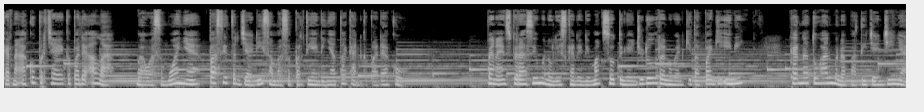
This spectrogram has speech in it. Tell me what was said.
karena aku percaya kepada Allah bahwa semuanya pasti terjadi sama seperti yang dinyatakan kepadaku. Pena Inspirasi menuliskan yang dimaksud dengan judul renungan kita pagi ini, karena Tuhan menepati janjinya,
